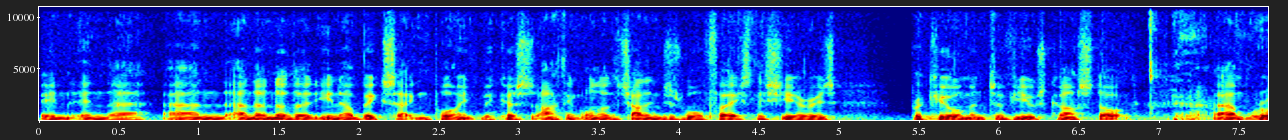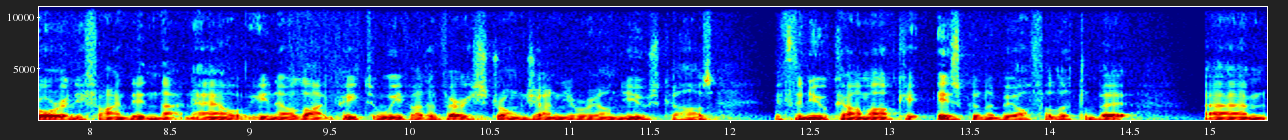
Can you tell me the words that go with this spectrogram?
in, in there. And, and another, you know, big second point, because I think one of the challenges we'll face this year is procurement of used car stock. Um, we're already finding that now. You know, like Peter, we've had a very strong January on used cars. If the new car market is going to be off a little bit, um,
